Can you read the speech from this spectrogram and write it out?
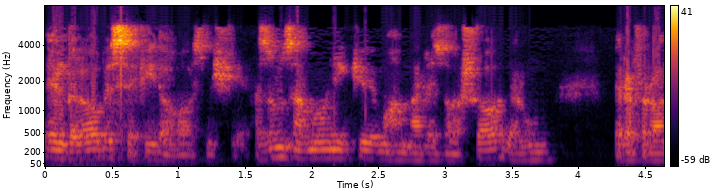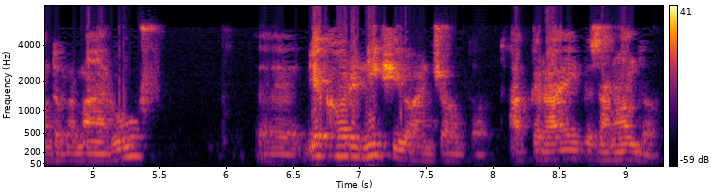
انقلاب سفید آغاز میشه. از اون زمانی که محمد رضا شاه در اون رفراندوم معروف یک کار نیکی رو انجام داد. حق رأی به زنان داد.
